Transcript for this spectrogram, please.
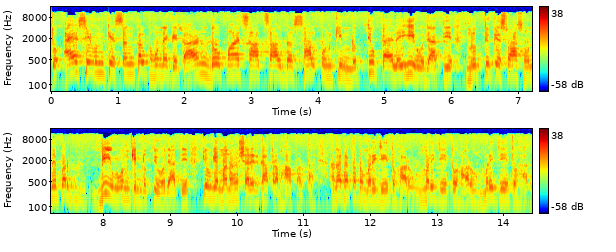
तो ऐसे उनके संकल्प होने के कारण दो, पाँच, सात साल, दस साल उनकी मृत्यु पहले ही हो जाती है। मृत्यु के श्वास होने पर भी वो उनकी मृत्यु हो जाती है, क्योंकि मन शरीर का प्रभाव पड़ता है। अना करता तो मरी जाइए तो हारू, मरी जाइए तो हारू, मरी जाइए तो हारू।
